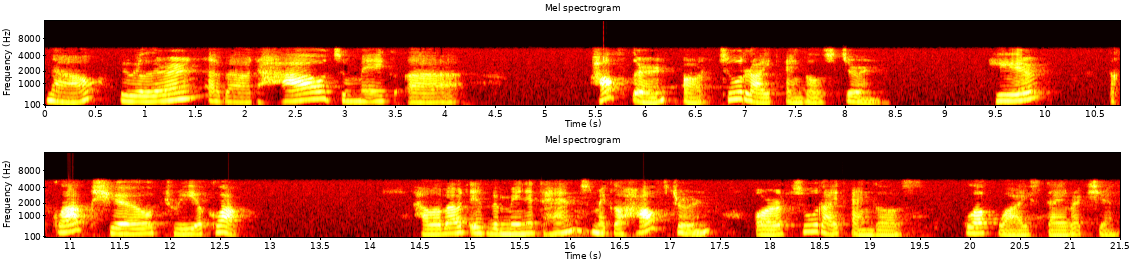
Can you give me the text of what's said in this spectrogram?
Now we will learn about how to make a half turn or two right angles turn. Here the clock shows 3 o'clock. How about if the minute hands make a half turn or two right angles clockwise direction.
